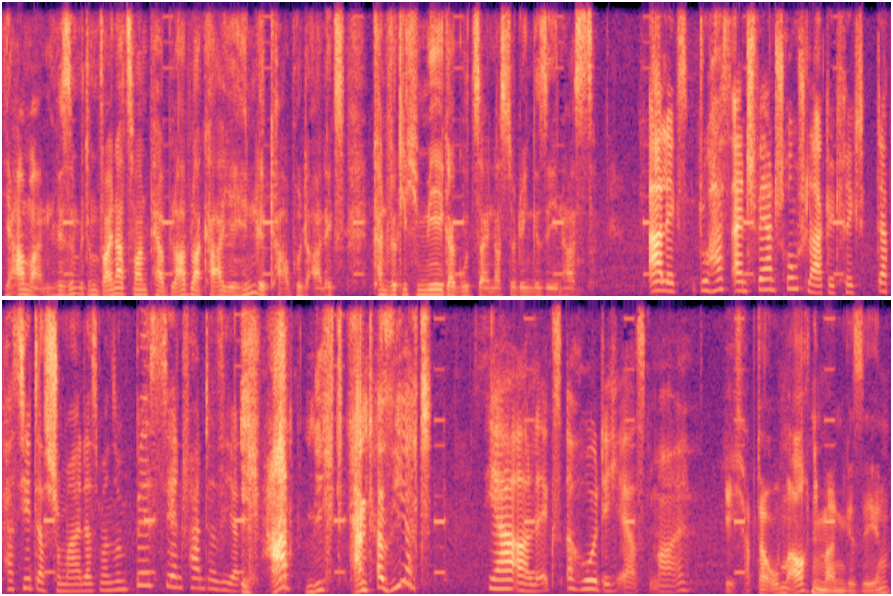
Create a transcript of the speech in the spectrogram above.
Ja, Mann, wir sind mit dem Weihnachtsmann per Blablacar hier hingekaput, Alex. Kann wirklich mega gut sein, dass du den gesehen hast. Alex, du hast einen schweren Stromschlag gekriegt. Da passiert das schon mal, dass man so ein bisschen fantasiert. Ich hab nicht fantasiert. Ja, Alex, erhol dich erstmal. Ich habe da oben auch niemanden gesehen.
